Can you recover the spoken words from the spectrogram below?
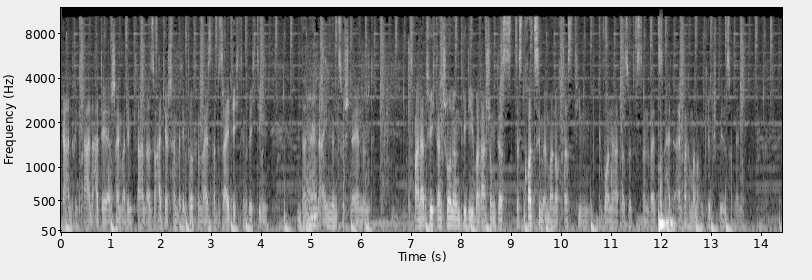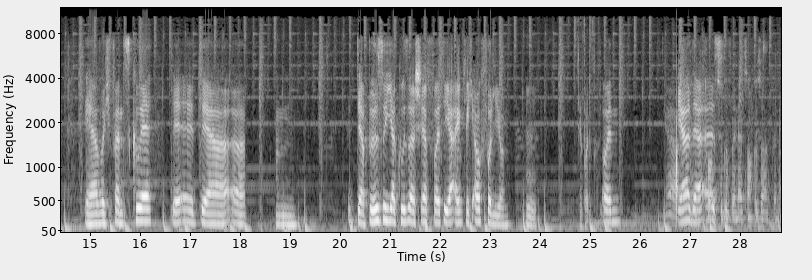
der andere Clan hatte ja scheinbar den Plan, also hat ja scheinbar den Würfelmeister beseitigt, den richtigen, um dann einen eigenen zu stellen. Und es war natürlich dann schon irgendwie die Überraschung, dass, dass trotzdem immer noch das Team gewonnen hat. Also das dann, weil es halt einfach immer noch ein Glücksspiel ist am Ende. Ja, aber ich fand's cool, der, der, äh, ähm, der böse Yakuza-Chef wollte ja eigentlich auch verlieren. Hm. Er wollte verlieren. Und Ja, Ja, der ist- zu gewinnen, hat's noch gesagt, genau.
